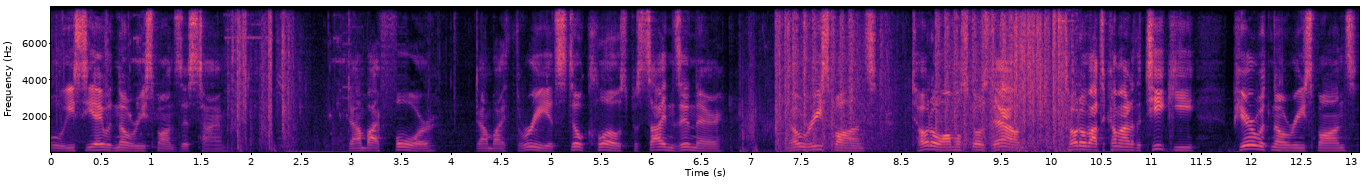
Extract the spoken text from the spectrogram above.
Ooh, ECA with no respawns this time. Down by four. Down by three. It's still close. Poseidon's in there. No respawns. Toto almost goes down. Toto about to come out of the tiki. Pure with no respawns.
